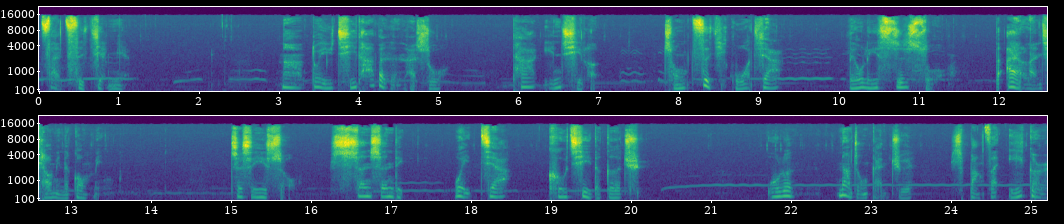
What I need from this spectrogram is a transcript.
再次见面。那对于其他的人来说，它引起了从自己国家流离失所的爱尔兰侨民的共鸣。这是一首深深的为家哭泣的歌曲。无论那种感觉是绑在一个人，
